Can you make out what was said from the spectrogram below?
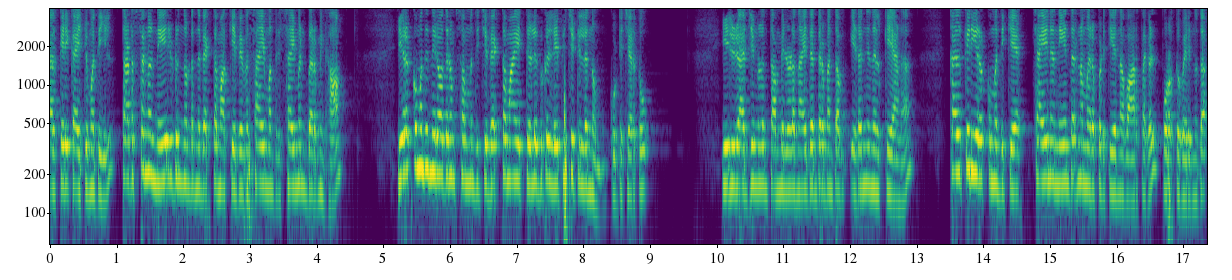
കൽക്കരി കയറ്റുമതിയിൽ തടസ്സങ്ങൾ നേരിടുന്നുണ്ടെന്ന് വ്യക്തമാക്കിയ വ്യവസായ മന്ത്രി സൈമൺ ബെർമിഹാം ഇറക്കുമതി നിരോധനം സംബന്ധിച്ച് വ്യക്തമായ തെളിവുകൾ ലഭിച്ചിട്ടില്ലെന്നും കൂട്ടിച്ചേർത്തു. ഇരു രാജ്യങ്ങളും തമ്മിലുള്ള നയതന്ത്ര ബന്ധം ഇടഞ്ഞു നിൽക്കെയാണ് കൽക്കരി ഇറക്കുമതിക്ക് ചൈന നിയന്ത്രണം ഏർപ്പെടുത്തിയെന്ന വാർത്തകൾ പുറത്തുവരുന്നത്.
